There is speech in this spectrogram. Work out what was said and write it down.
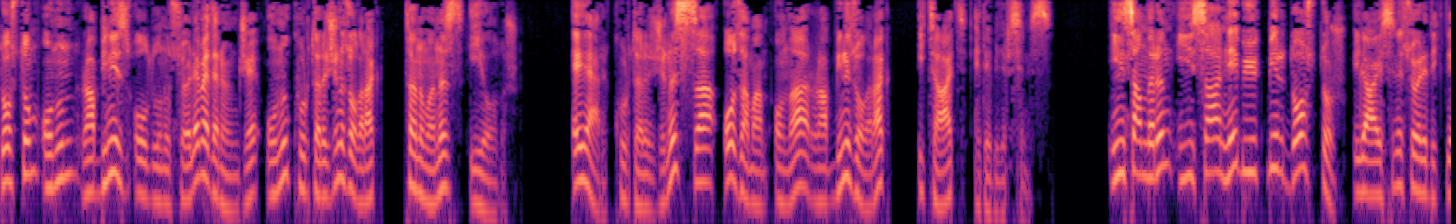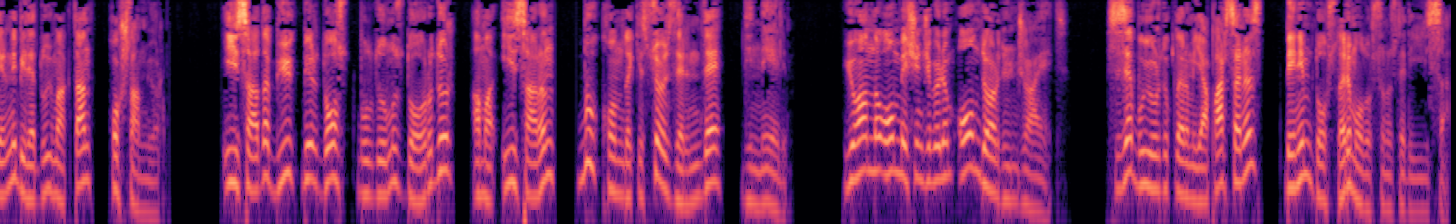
Dostum onun Rabbiniz olduğunu söylemeden önce onu kurtarıcınız olarak tanımanız iyi olur. Eğer kurtarıcınızsa o zaman ona Rabbiniz olarak itaat edebilirsiniz. İnsanların İsa ne büyük bir dosttur ilahisini söylediklerini bile duymaktan hoşlanmıyorum. İsa'da büyük bir dost bulduğumuz doğrudur ama İsa'nın bu konudaki sözlerini de dinleyelim. Yuhanna 15. bölüm 14. ayet. Size buyurduklarımı yaparsanız benim dostlarım olursunuz dedi İsa.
